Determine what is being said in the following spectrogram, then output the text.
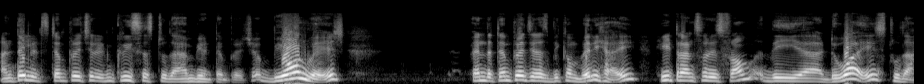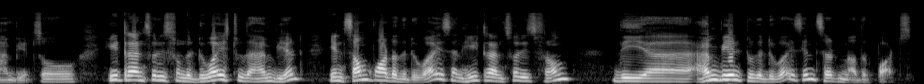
until its temperature increases to the ambient temperature beyond which when the temperature has become very high heat transfer is from the uh, device to the ambient. So, heat transfer is from the device to the ambient in some part of the device and heat transfer is from the uh, ambient to the device in certain other parts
